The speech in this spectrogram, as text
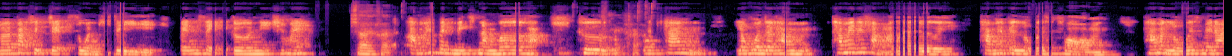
ร้อยแปดสิบเจ็ดส่วนสี่เป็นเศษเกินนี่ใช่ไหมใช่ค่ะทำให้เป็น mixed number ค่ะ คือโอเคค่ะฟังก์ชันเราควรจะทำถ้าไม่ได้สั่งอะไรเลยทำให้เป็น lowest form ถ้ามัน lowest ไม่ได้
